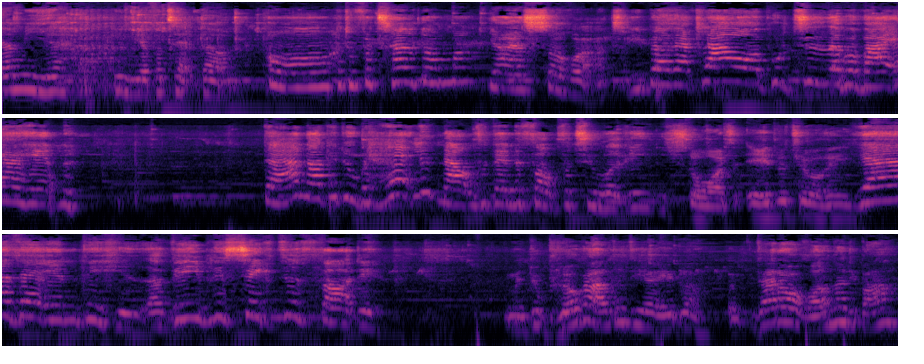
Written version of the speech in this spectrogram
det er Mia, hende jeg fortalte dig om. Åh, har du fortalt om mig? Jeg er så rørt. I bør være klar over, at politiet er på vej herhen. Der er nok et ubehageligt navn for denne form for tyveri. Stort æbletyveri. Ja, hvad end det hedder. Vi bliver sigtet for det. Men du plukker aldrig de her æbler. Hvad er der over rådner de bare?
